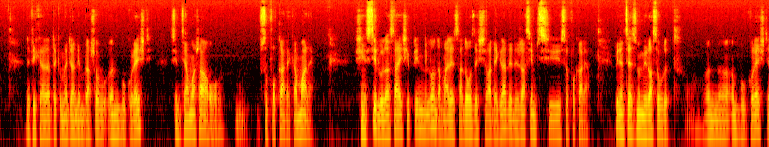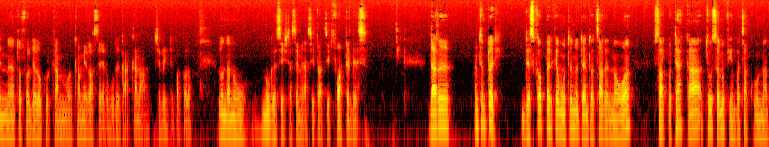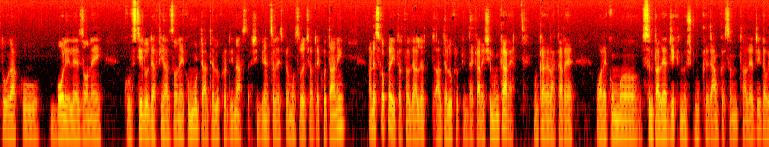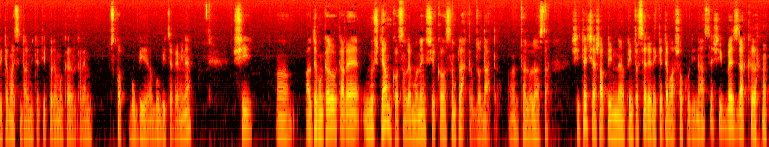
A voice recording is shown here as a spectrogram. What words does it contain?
De fiecare dată când mergeam din Brașov în București, simțeam așa o sufocare cam mare. Și în stilul ăsta ai și prin Londra, mai ales la 20 de grade, deja simți și sufocarea. Bineînțeles, nu miroase urât. În, în București, în tot felul de locuri, cam, cam miroase urât, da, canal, ce vrei tu pe acolo. Londra nu, nu găsește asemenea situații foarte des. Dar întâmplări. Descoperi că mutându-te într-o țară nouă, s-ar putea ca tu să nu fii învățat cu natura, cu bolile zonei, cu stilul de a fi al zonei, cu multe alte lucruri din astea. Și bineînțeles, pe măsură ce au trecut anii, am descoperit tot fel de alte, alte lucruri, printre care și mâncare. Mâncare la care oarecum uh, sunt alergic, nu, știu, nu credeam că sunt alergic, dar uite, mai sunt anumite tipuri de mâncăruri care îmi scot bubi, bubițe pe mine. Și uh, alte mâncăruri care nu știam că o să le mănânc și că o să-mi placă vreodată în felul ăsta. Și treci așa prin, printr-o serie de câteva șocuri din astea și vezi dacă,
